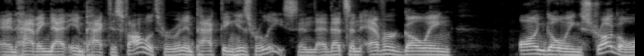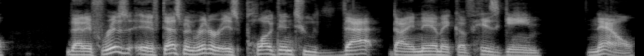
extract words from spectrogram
and having that impact his follow through and impacting his release. And that's an ever going, ongoing struggle that if Riz, if Desmond Ridder is plugged into that dynamic of his game now,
